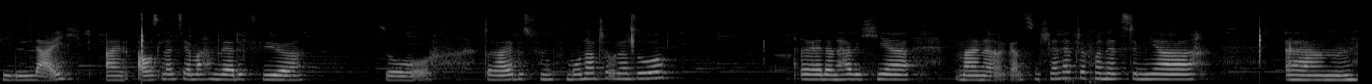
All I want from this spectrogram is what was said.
vielleicht ein Auslandsjahr machen werde für so drei bis fünf Monate oder so. Äh, dann habe ich hier meine ganzen Schnellhefte von letztem Jahr, ähm,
